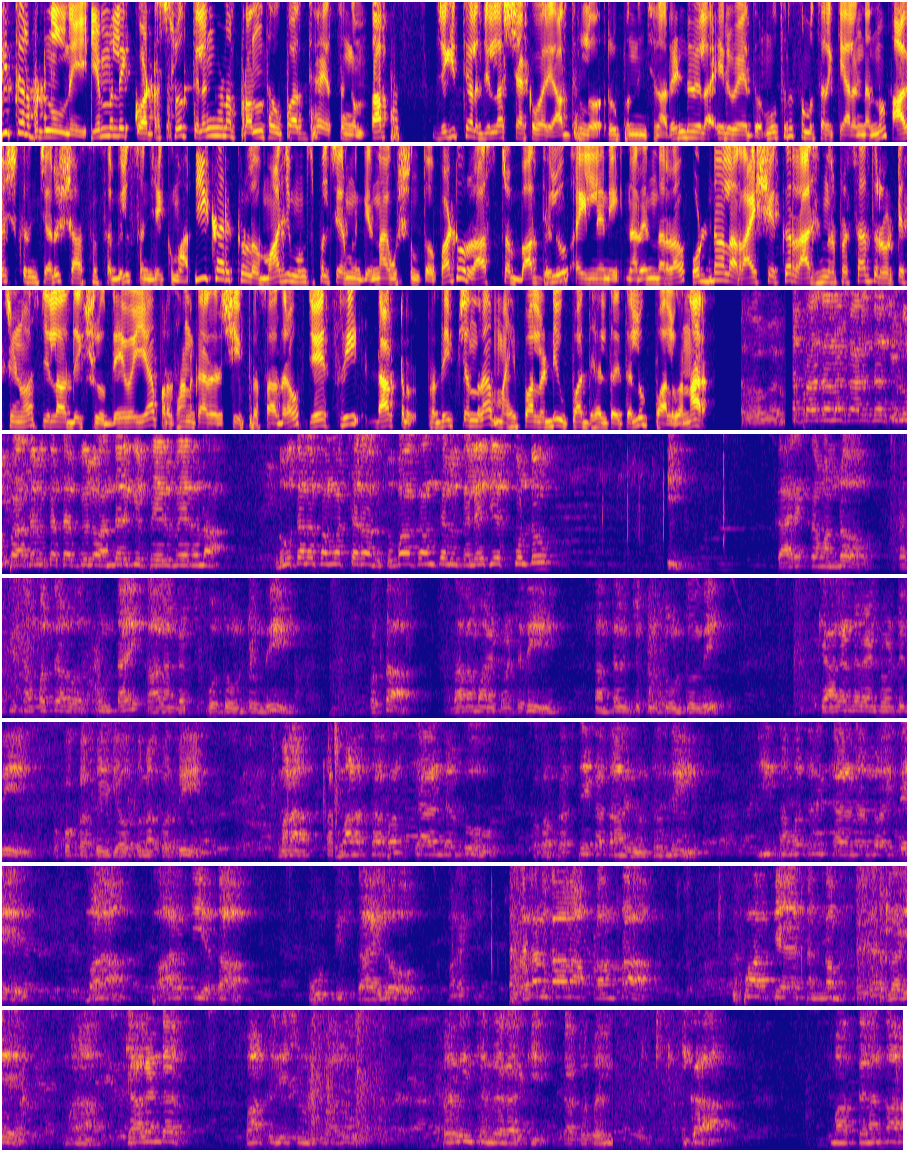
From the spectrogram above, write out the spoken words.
జగిత్యాల పట్టణంలోని ఎమ్మెల్యే క్వార్టర్స్లో తెలంగాణ ప్రాంత ఉపాధ్యాయ సంఘం తాపస్ జగిత్యాల జిల్లా శాఖ వారి ఆధ్వర్యంలో రూపొందించిన రెండు వేల ఇరవై ఐదు నూతన సంవత్సర క్యాలెండర్ను ఆవిష్కరించారు శాసనసభ్యులు సంజయ్ కుమార్. ఈ కార్యక్రమంలో మాజీ మున్సిపల్ చైర్మన్ గిరినాభూషణ్తో పాటు రాష్ట్ర బాధ్యులు ఐలేని నరేందర్రావు ఒడ్నాల రాజశేఖర్ రాజేంద్ర ప్రసాద్ రొట్టె శ్రీనివాస్ జిల్లా అధ్యక్షులు దేవయ్య ప్రధాన కార్యదర్శి ప్రసాదరావు జయశ్రీ డాక్టర్ ప్రదీప్ చంద్ర మహిపాల్ రెడ్డి ఉపాధ్యాయులు తదితరులు పాల్గొన్నారు. ప్రధాన కార్యదర్శులు ప్రాథమిక సభ్యులు అందరికీ పేరు పేరున నూతన సంవత్సరాలు శుభాకాంక్షలు తెలియజేసుకుంటూ ఈ కార్యక్రమంలో ప్రతి సంవత్సరాలు వస్తుంటాయి కాలం గడిచిపోతూ ఉంటుంది. కొత్త ధనం అనేటువంటిది సంతరించుకుంటూ ఉంటుంది. క్యాలెండర్ అనేటువంటిది ఒక్కొక్క పేజీ అవుతున్న కొద్దీ మన మన తపస్ క్యాలెండర్కు ఒక ప్రత్యేకత అనేది ఉంటుంది. ఈ సంవత్సరం క్యాలెండర్లో అయితే మన భారతీయత పూర్తి స్థాయిలో మనకి తెలంగాణ ప్రాంత ఉపాధ్యాయ సంఘం అలాగే మన క్యాలెండర్ స్పాన్సర్ చేసిన వారు ప్రవీణ్ చంద్ర గారికి డాక్టర్ ప్రవీణ్. ఇక మన తెలంగాణ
